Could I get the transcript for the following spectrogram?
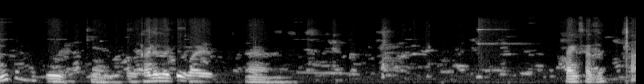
ಅಂತ ಕಡೆಯಲ್ಲಿ ಬಾಯ್ ಬಾಯಿ ಹಾ ಥ್ಯಾಂಕ್ಸ್ ಅಜ್ಜ ಹಾ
